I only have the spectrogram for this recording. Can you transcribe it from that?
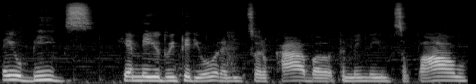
Tem o Biggs, que é meio do interior ali de Sorocaba, também meio de São Paulo.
